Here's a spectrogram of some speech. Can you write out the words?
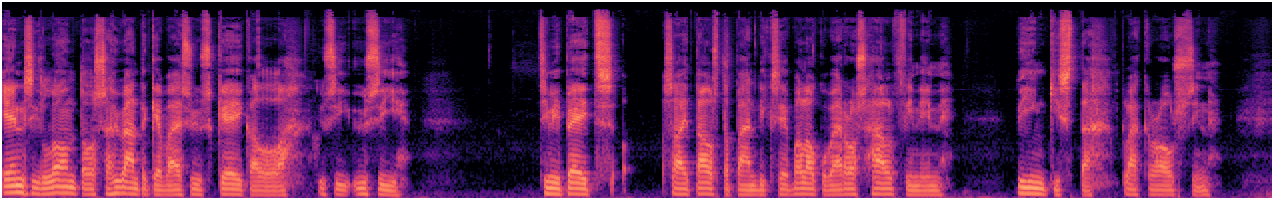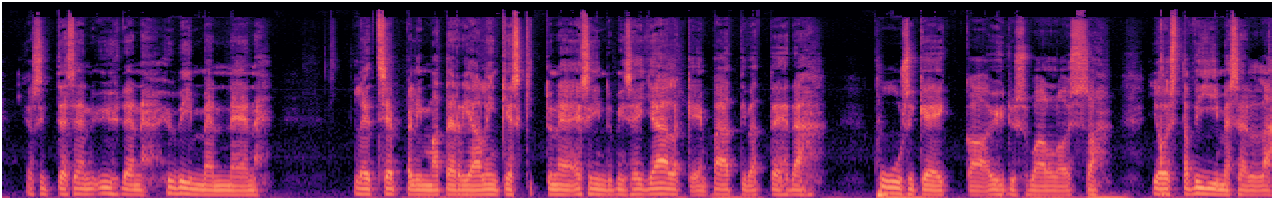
ensin Lontoossa hyvän tekeväisyyskeikalla 99 Jimmy Page sai taustabändikseen valokuva Ross Halfinin vinkistä Black Rosein – ja sitten sen yhden hyvin menneen Led Zeppelin materiaalin keskittyneen esiintymisen jälkeen päättivät tehdä kuusi keikkaa Yhdysvalloissa, joista viimeisellä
